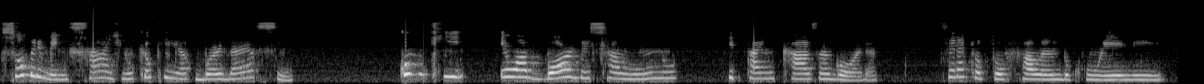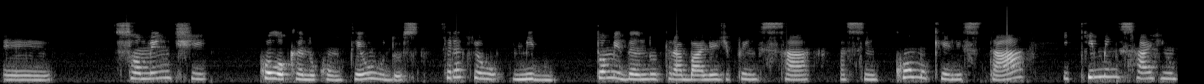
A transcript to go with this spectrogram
Sobre mensagem, o que eu queria abordar é assim: como que eu abordo esse aluno que está em casa agora? Será que eu estou falando com ele é, somente colocando conteúdos? Será que eu me estou me dando o trabalho de pensar assim como que ele está e que mensagem eu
